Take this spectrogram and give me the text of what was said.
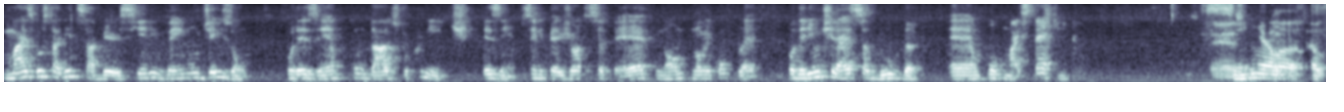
mas gostaria de saber se ele vem num JSON, por exemplo, com dados do cliente. Exemplo, CNPJ, CPF, nome, nome completo. Poderiam tirar essa dúvida é, um pouco mais técnica? É, Sim, ela, ela,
